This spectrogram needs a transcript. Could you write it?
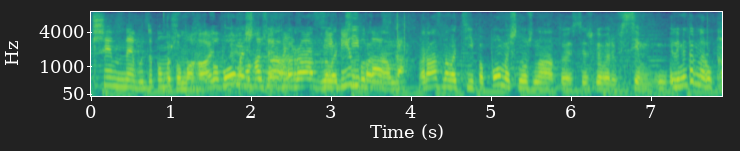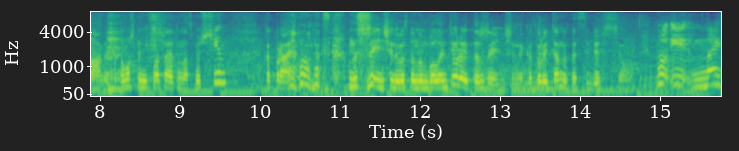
чим-небудь допомогти. Допомагайте. Помощь допомагати нужна організації разного БІМ, типа нам, ласка. разного типа. Помощь нужна, то есть, я же говорю, всем. Элементарно руками, потому что не хватает у нас мужчин Как правило, у нас, у нас женщины, в основном волонтеры, это женщины, которые тянут на себе все. Ну і най,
